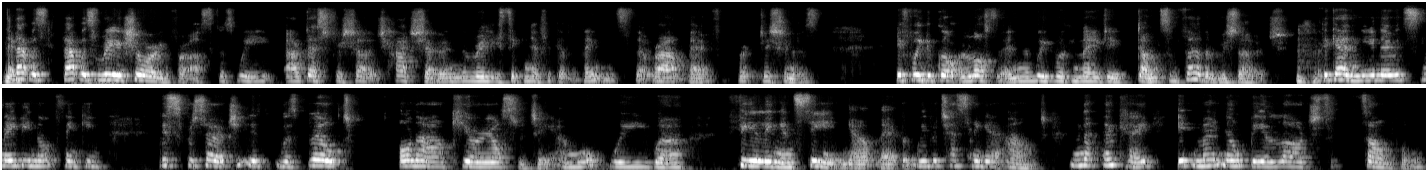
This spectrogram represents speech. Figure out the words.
No. that was that was reassuring for us because we our desk research had shown the really significant things that were out there for practitioners if we'd have got a lot then we would have maybe done some further research. Mm-hmm. But again, you know, it's maybe not thinking this research it was built on our curiosity and what we were feeling and seeing out there, but we were testing it out. That, okay, it might not be a large sample.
